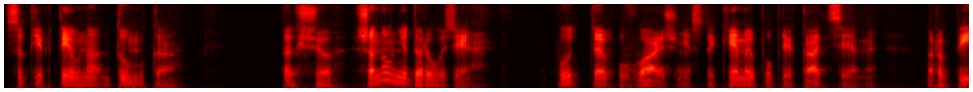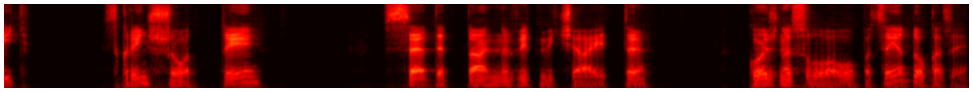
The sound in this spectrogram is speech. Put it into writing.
суб'єктивна думка. Так що, шановні друзі, будьте уважні з такими публікаціями. Робіть скріншоти, все детально відмічайте, кожне слово, бо це є докази.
